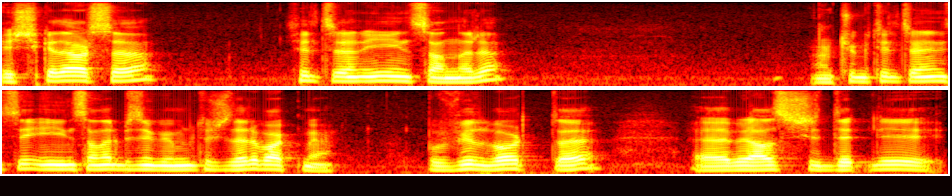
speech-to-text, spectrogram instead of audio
eşlik ederse Tiltre'nin iyi insanları çünkü Tiltre'nin iyi insanları bizim gibi mültecilere bakmıyor. Bu Wilbert de eee, biraz şiddetli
